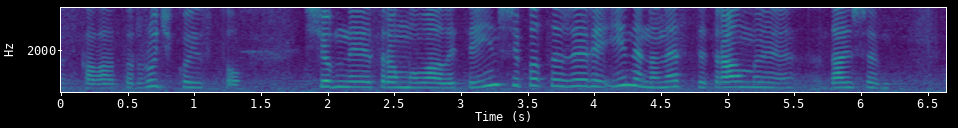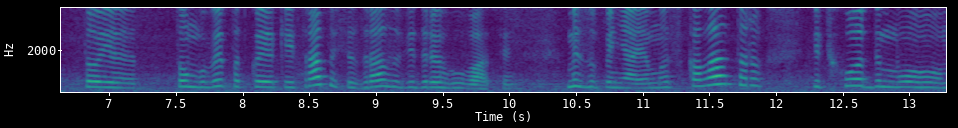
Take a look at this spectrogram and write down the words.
ескалатор ручкою стоп, щоб не травмувалися інші пасажири і не нанести травми далі той, тому випадку, який трапився, зразу відреагувати. Ми зупиняємо ескалатор, підходимо,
